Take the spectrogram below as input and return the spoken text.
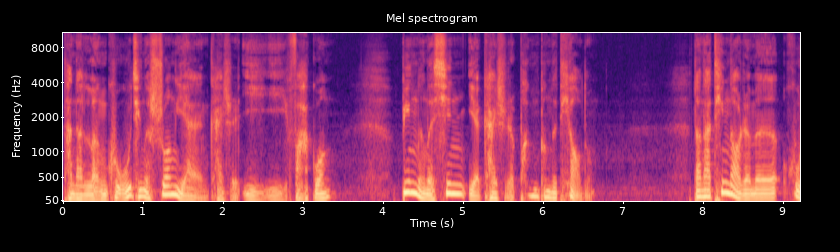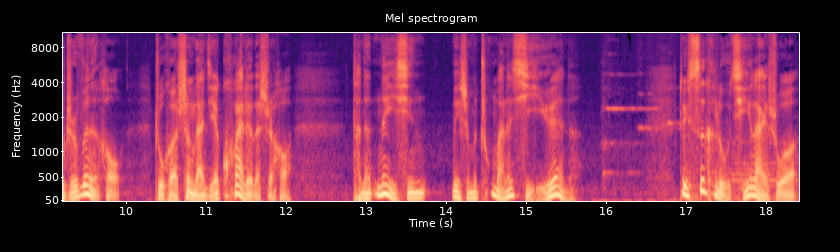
他那冷酷无情的双眼开始熠熠发光，冰冷的心也开始砰砰的跳动。当他听到人们互致问候、祝贺圣诞节快乐的时候，他的内心为什么充满了喜悦呢？对斯克鲁奇来说，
